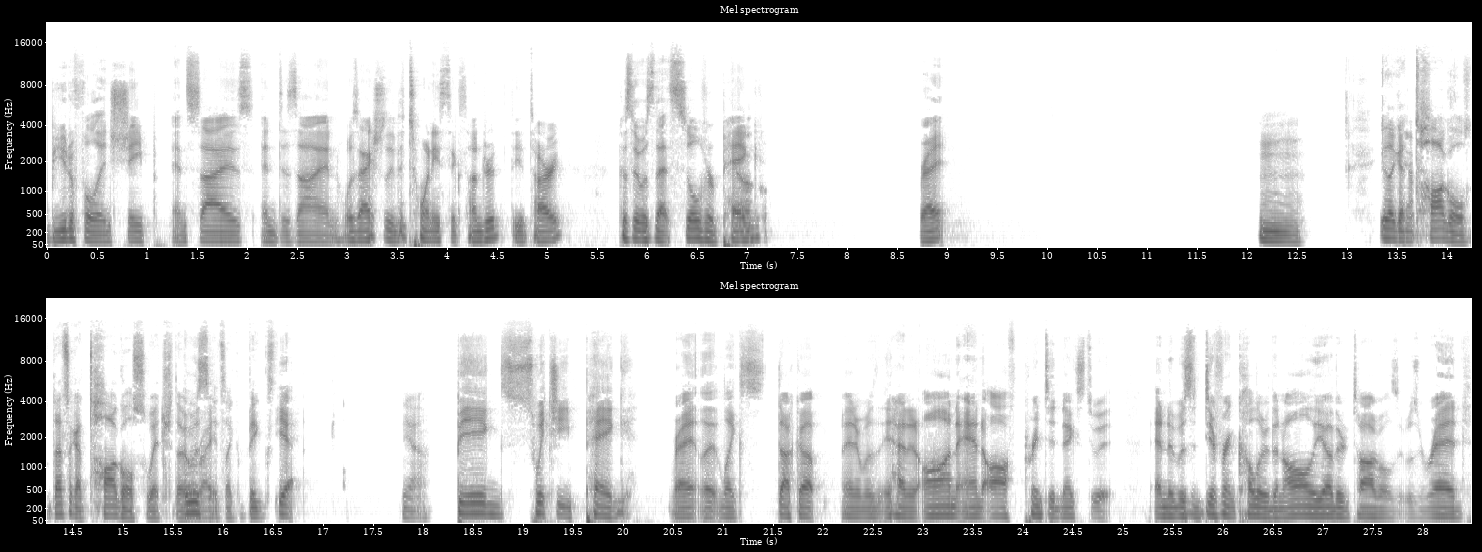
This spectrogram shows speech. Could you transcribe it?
beautiful in shape and size and design was actually the 2600, the Atari, because it was that silver peg, Oh. right? Mm. You're like a Yeah. toggle. That's like a toggle switch, though, It was- right? It's like a big. Yeah, Yeah. big switchy peg, right? Like, like stuck up, and it was it had it on and off printed next to it, and it was a different color than all the other toggles. It was red,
